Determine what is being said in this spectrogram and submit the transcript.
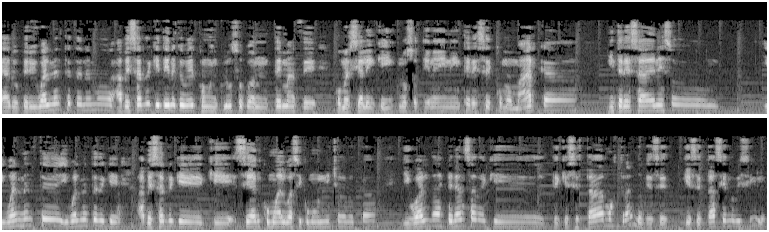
Claro, pero igualmente tenemos, a pesar de que tiene que ver como incluso con temas de comerciales que incluso tienen intereses como marca interesada en eso, igualmente, igualmente de que a pesar de que, que sean como algo así como un nicho de mercado, igual da esperanza de que, de que se está mostrando, que se, que se está haciendo visible.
